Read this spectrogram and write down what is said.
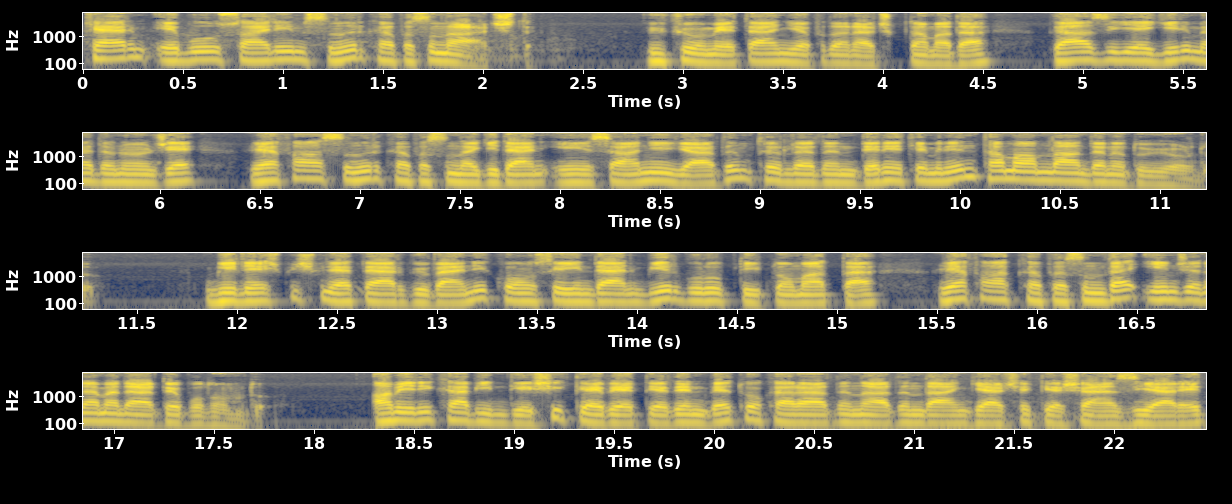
Kerm Ebu Salim sınır kapısını açtı. Hükümetten yapılan açıklamada Gazze'ye girmeden önce Refah sınır kapısına giden insani yardım tırlarının denetiminin tamamlandığını duyurdu. Birleşmiş Milletler Güvenlik Konseyi'nden bir grup diplomat da Refah kapısında incelemelerde bulundu. Amerika Birleşik Devletleri'nin veto kararının ardından gerçekleşen ziyaret,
